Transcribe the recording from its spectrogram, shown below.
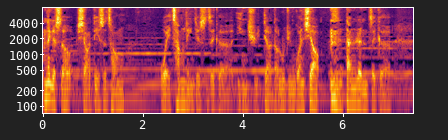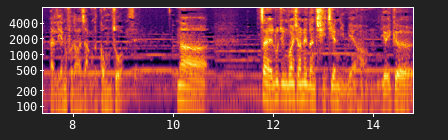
那个时候，小弟是从韦昌林，就是这个营区调到陆军官校，担任这个呃连辅导长的工作。是。那在陆军官校那段期间里面，哈，有一个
